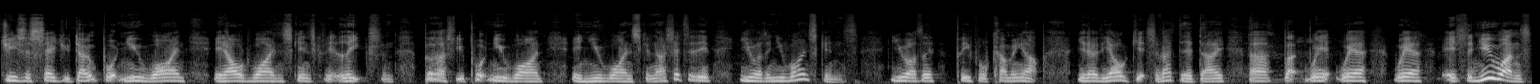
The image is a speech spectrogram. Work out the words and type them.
Jesus said you don't put new wine in old wineskins because it leaks and bursts. You put new wine in new wineskins. I said to them, you are the new wineskins. You are the people coming up. You know, the old gits have had their day, uh, but we're, we're, we're, it's the new ones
